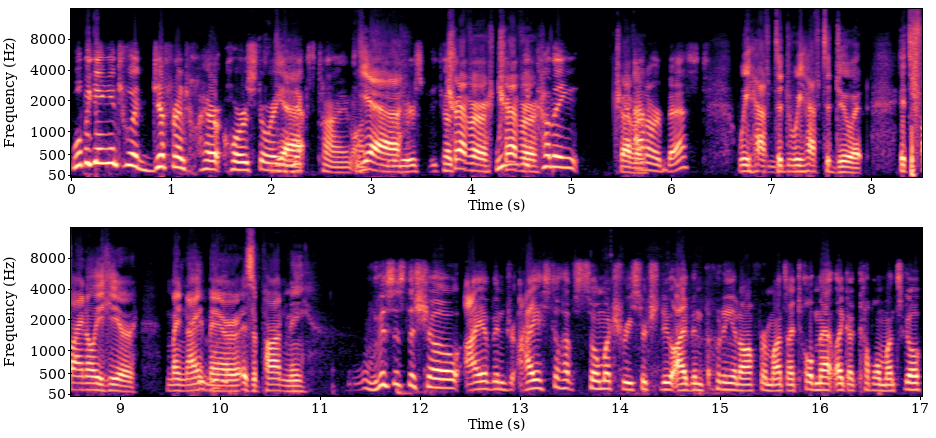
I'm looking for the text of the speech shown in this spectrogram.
we'll be getting into a different hor- horror story Yeah. next time. On Yeah. New Year's because Trevor, we will Trevor. be coming Trevor, at our best. we have to we have to do it. It's finally here. My nightmare is upon me. This is the show I have been. I still have so much research to do. I've been putting it off for months. I told Matt like a couple months ago,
